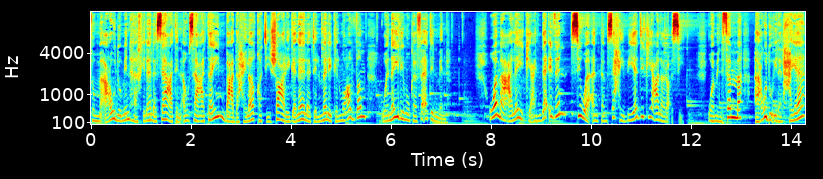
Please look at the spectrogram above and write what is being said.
ثم أعود منها خلال ساعة أو ساعتين بعد حلاقة شعر جلالة الملك المعظم ونيل مكافأة منه. وما عليك عندئذ سوى أن تمسحي بيدك على رأسي. ومن ثم أعود إلى الحياة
